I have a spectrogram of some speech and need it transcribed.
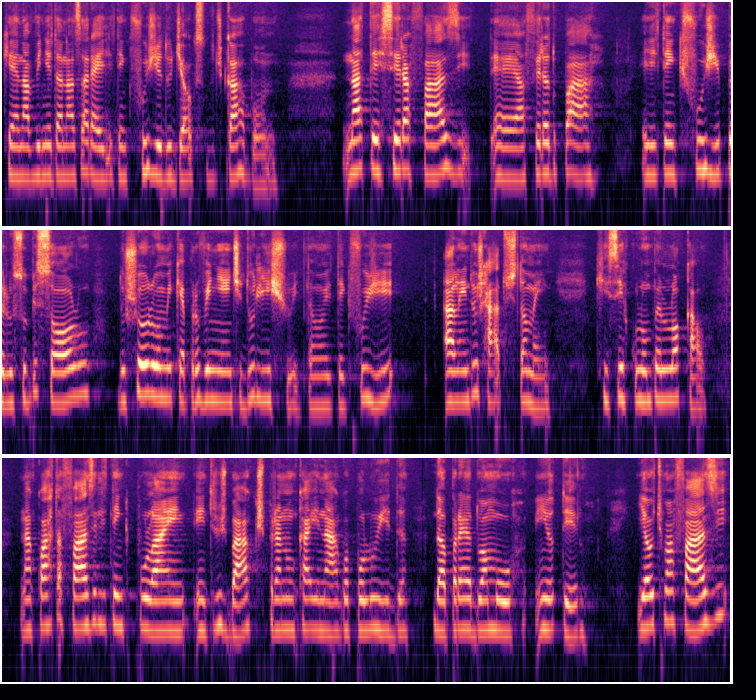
que é na Avenida Nazaré, ele tem que fugir do dióxido de carbono. Na terceira fase, é a Feira do Par, ele tem que fugir pelo subsolo do chorume, que é proveniente do lixo, então ele tem que fugir, além dos ratos também, que circulam pelo local. Na quarta fase, ele tem que pular entre os barcos para não cair na água poluída da Praia do Amor, em Oteiro. E a última fase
